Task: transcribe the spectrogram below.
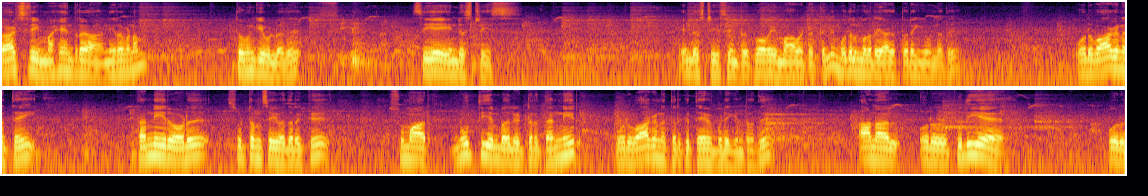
ராஜ்ஸ்ரீ மகேந்திரா நிறுவனம் துவங்கியுள்ளது. சிஏ இண்டஸ்ட்ரீஸ். இண்டஸ்ட்ரீஸ் இன்று கோவை மாவட்டத்தில் முதல் முறையாக தொடங்கியுள்ளது ஒரு வாகனத்தை தண்ணீரோடு சுத்தம் செய்வதற்கு சுமார் நூற்றி எண்பது லிட்டர் தண்ணீர் ஒரு வாகனத்திற்கு தேவைப்படுகின்றது. ஆனால் ஒரு புதிய ஒரு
